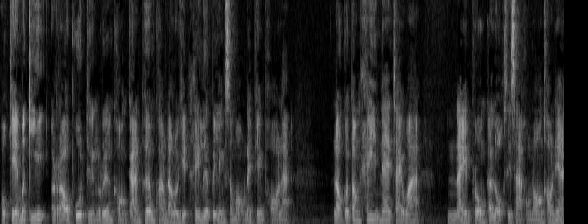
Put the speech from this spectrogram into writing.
โอเค เมื่อกี้เราพูดถึงเรื่องของการเพิ่มความดันโลหิตให้เลือดไปเลี้ยงสมองได้เพียงพอแล้ว เราก็ต้องให้แน่ใจว่าในโพรงกระโหลกศีรษะของน้องเขาเนี่ย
